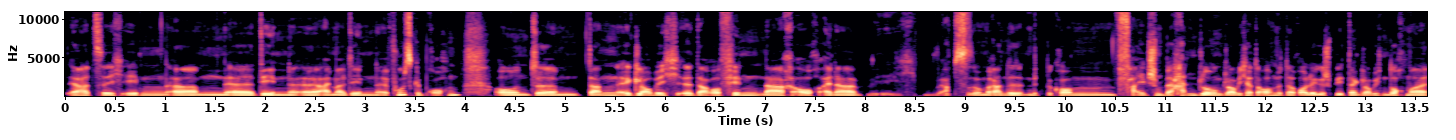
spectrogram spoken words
er hat sich eben ähm, äh, den äh, einmal den äh, Fuß gebrochen. Und ähm, dann äh, glaube ich äh, daraufhin nach auch einer ich habe es so am Rande mitbekommen falschen Behandlung glaube ich hat er auch mit einer Rolle gespielt dann glaube ich nochmal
